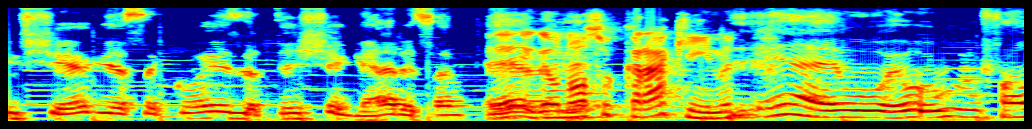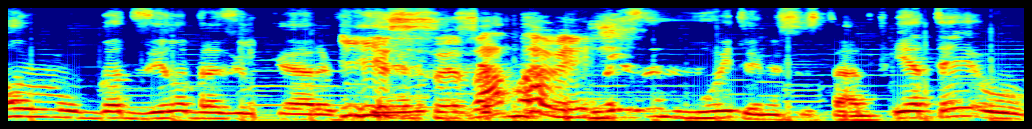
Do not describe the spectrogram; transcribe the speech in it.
enxerga essa coisa até chegar, sabe? É, é, é o nosso Kraken, né? É, eu, eu, eu falo Godzilla brasileiro, cara. Isso, exatamente. É uma coisa muito inassustada. E até o,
